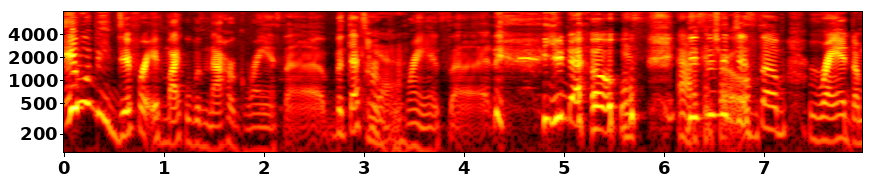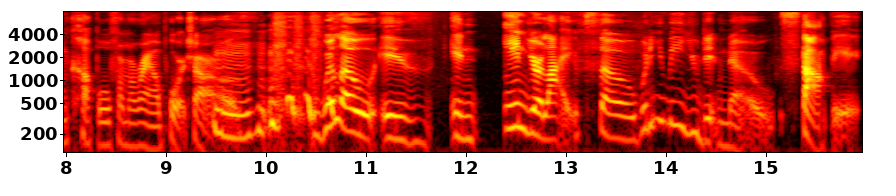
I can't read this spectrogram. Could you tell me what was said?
It would be different if Michael was not her grandson, but that's her Yeah. grandson. you know, this isn't control. just some random couple from around Port Charles. Mm-hmm. Willow is in in your life. So what do you mean you didn't know? Stop it.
